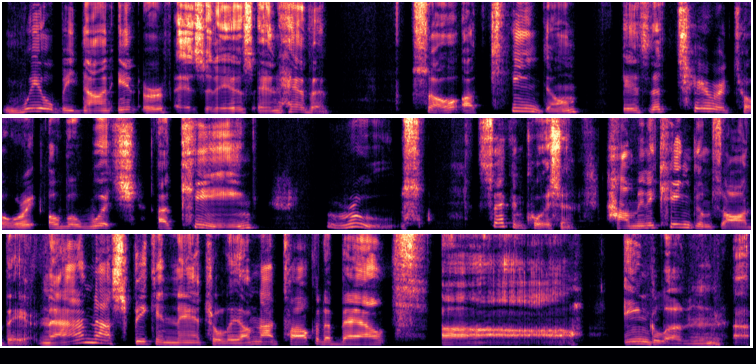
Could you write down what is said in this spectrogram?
will be done in earth as it is in heaven. So a kingdom is the territory over which a king rules. Second question How many kingdoms are there? Now, I'm not speaking naturally. I'm not talking about uh, England. Uh,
